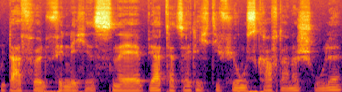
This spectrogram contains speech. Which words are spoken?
Und dafür finde ich, ist eine, ja, tatsächlich die Führungskraft einer Schule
